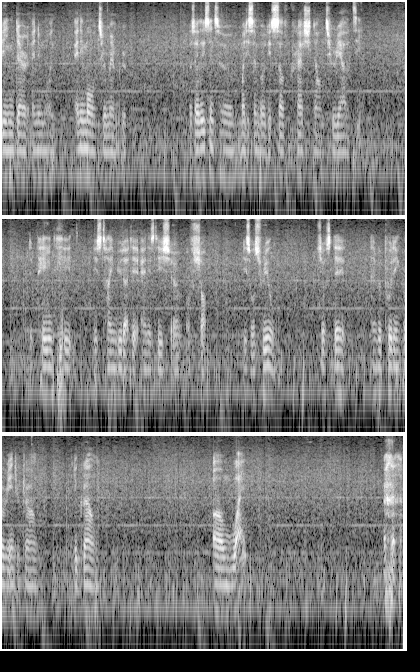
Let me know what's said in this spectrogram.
being there anymore, anymore to remember. As I listened to her, my disembodied self crashed down to reality. The pain hit, this time without the anesthesia of shock. This was real. She was dead, and we're putting her in the ground. In the ground. Um, what?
